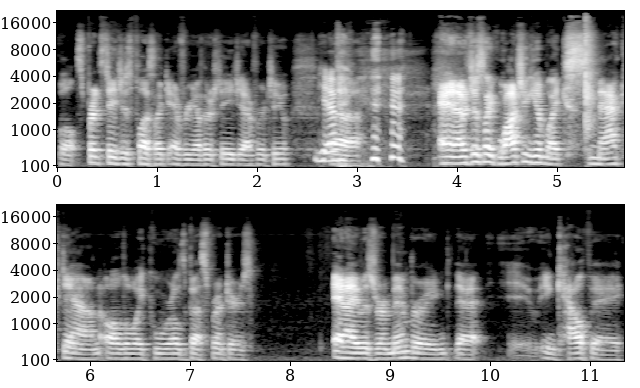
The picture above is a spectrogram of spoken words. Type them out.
well, sprint stages plus like every other stage ever too. yeah Uh, and I was just like watching him like smack down all the like world's best sprinters, and I was remembering that uh, in Calpe,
